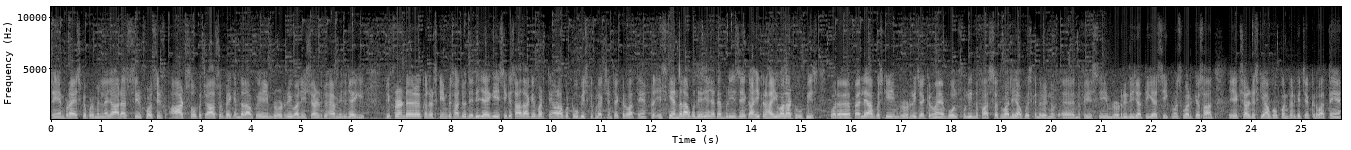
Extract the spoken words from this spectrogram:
سیم پرائس کے اوپر ملنے جا رہا ہے۔ صرف اور صرف آٹھ سو پچاس روپے کے اندر آپ کو یہ امبرائڈری والی شرٹ جو ہے مل جائے گی۔ ڈفرینٹ کلر سکیم کے ساتھ جو دے دی جائے گی، اسی کے ساتھ آگے بڑھتے ہیں اور آپ کو ٹو پیس کی کلیکشن چیک کرواتے ہیں۔ اس کے اندر آپ کو دے دیا جاتا ہے بریزے کا ہی کڑھائی والا ٹو پیس اور uh, پہلے آپ کو اس کی امبرائڈری چیک کروائیں۔ وہ فلی نفاست والی آپ کو اس کے اندر uh, نفیس کی امبرائڈری دی جاتی ہے سیکوینس ورک کے ساتھ۔ ایک شرٹ اس کی آپ کو اوپن کر کے چیک کرواتے ہیں۔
